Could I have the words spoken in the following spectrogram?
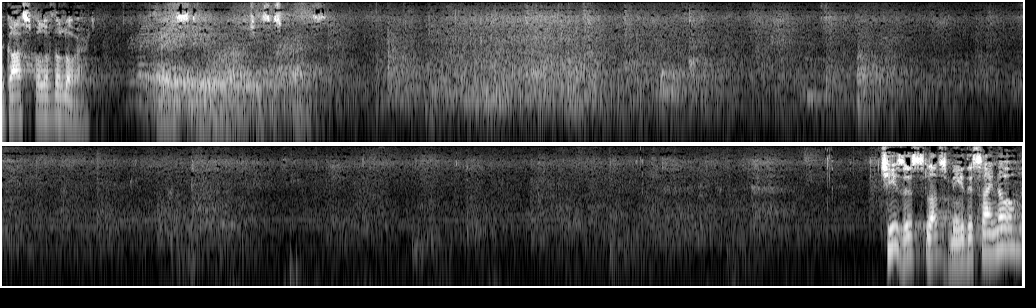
The Gospel of the Lord. Praise to you, Lord Jesus Christ. Jesus loves me, this I know,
